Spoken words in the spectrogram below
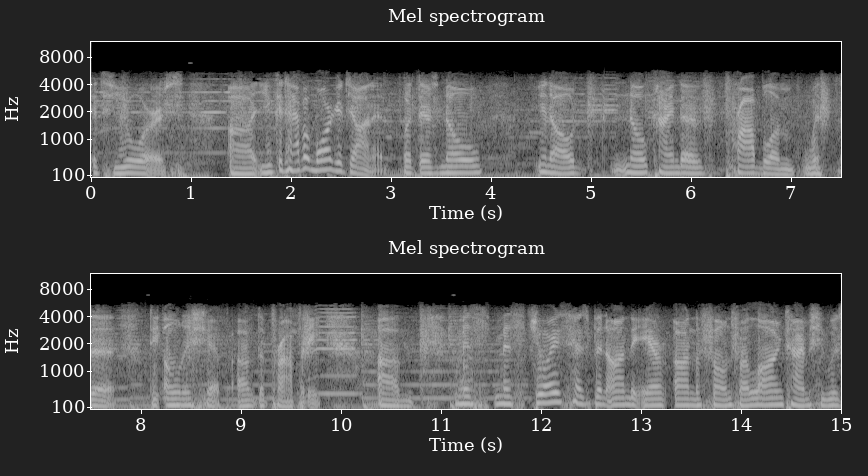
it's yours. Uh, you can have a mortgage on it, but there's no you know, no kind of problem with the the ownership of the property. Um, Miss Miss Joyce has been on the air on the phone for a long time. She was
